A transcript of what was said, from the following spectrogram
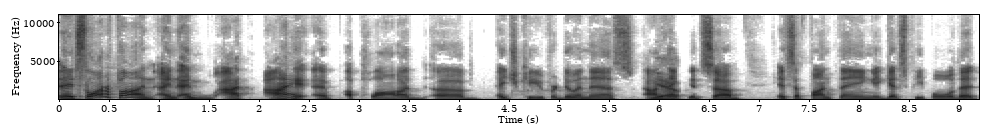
it's a lot of fun, and and I I uh, applaud uh, HQ for doing this. I Yeah. think it's um it's a fun thing. It gets people that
